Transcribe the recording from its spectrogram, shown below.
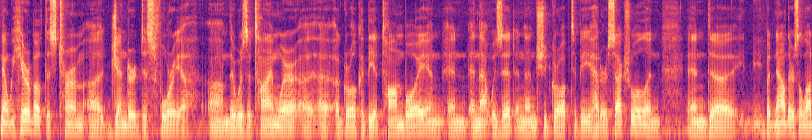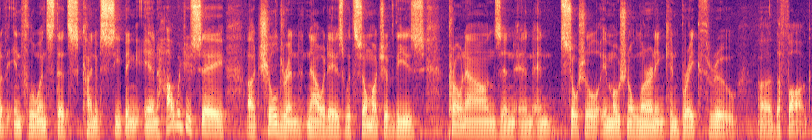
Now, we hear about this term uh, gender dysphoria. Um, there was a time where a, a, girl could be a tomboy and, and, and that was it, and then she'd grow up to be heterosexual. And, and, uh, but now there's a lot of influence that's kind of seeping in. How would you say uh, children nowadays, with so much of these pronouns and, and, and social emotional learning, can break through uh, the fog?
